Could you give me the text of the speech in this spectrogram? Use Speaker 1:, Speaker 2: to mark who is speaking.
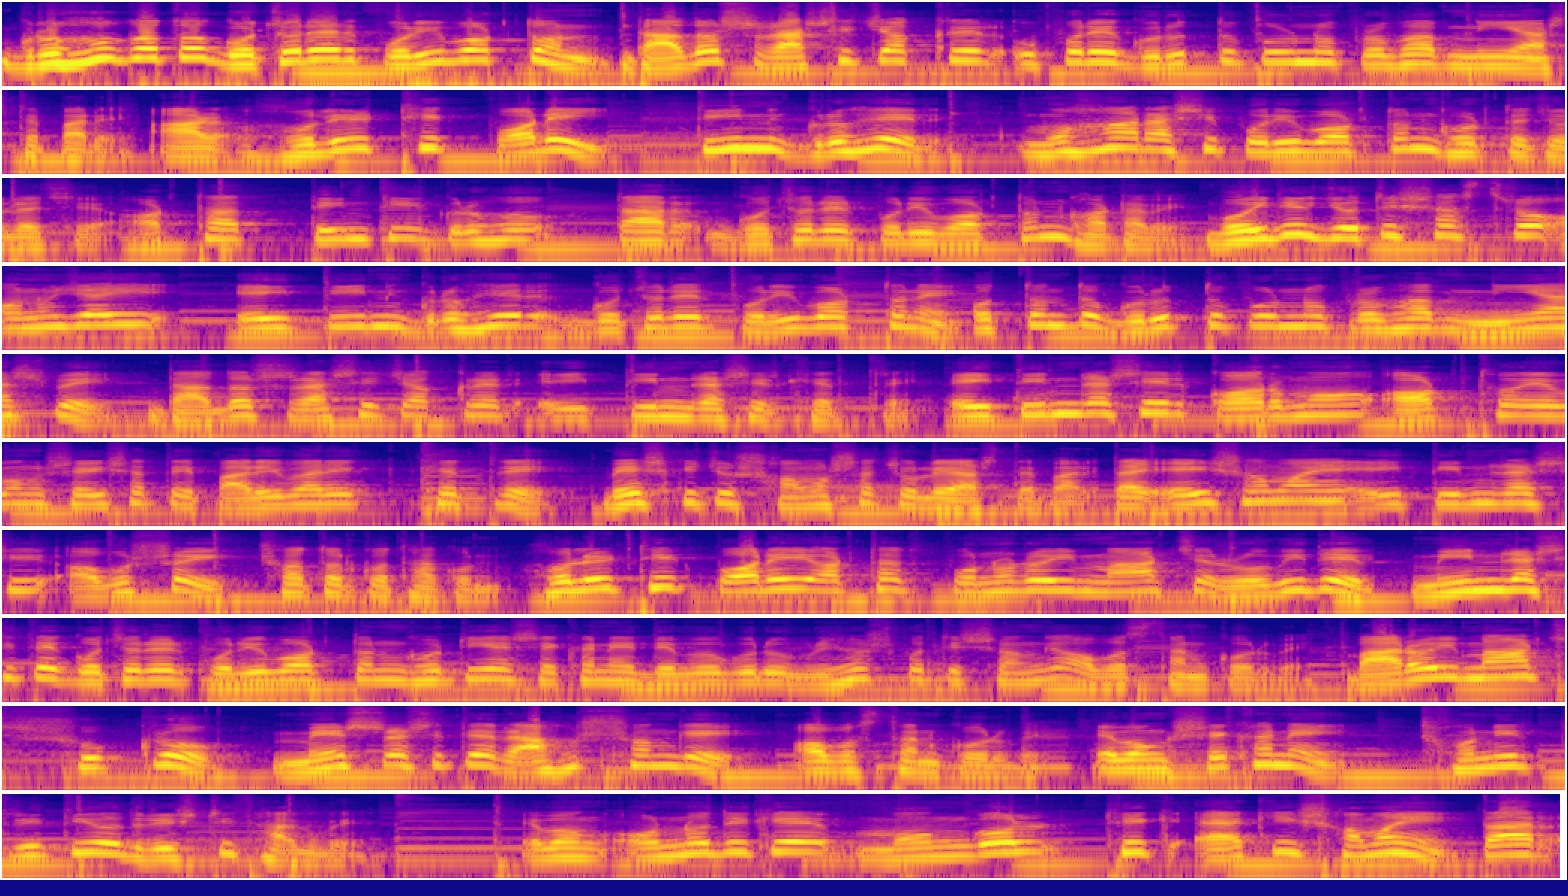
Speaker 1: গ্রহগত গোচরের পরিবর্তন দ্বাদশ রাশিচক্রের উপরে গুরুত্বপূর্ণ প্রভাব নিয়ে আসতে পারে। আর হোলির ঠিক পরেই তিন গ্রহের মহারাশি পরিবর্তন ঘটতে চলেছে। অর্থাৎ তিনটি গ্রহ তার গোচরের পরিবর্তন ঘটাবে। বৈদিক জ্যোতিষশাস্ত্র অনুযায়ী এই তিন গ্রহের গোচরের পরিবর্তনে অত্যন্ত গুরুত্বপূর্ণ প্রভাব নিয়ে আসবে দ্বাদশ রাশিচক্রের এই তিন রাশির ক্ষেত্রে। এই তিন রাশির কর্ম, অর্থ এবং সেই সাথে পারিবারিক ক্ষেত্রে বেশ কিছু সমস্যা চলে আসতে পারে। তাই এই সময়ে এই তিন রাশি অবশ্যই সতর্ক থাকুন। হোলির ঠিক পরেই অর্থাৎ পনেরোই মার্চ রবিদেব মীন রাশিতে গোচরের পরিবর্তন ঘটিয়ে সেখানে দেবগুরু বৃহস্পতির সঙ্গে অবস্থান করবে। বারোই মার্চ শুক্র মেষ রাশিতে রাহুর সঙ্গে অবস্থান করবে এবং সেখানে শনির তৃতীয় দৃষ্টি থাকবে এবং অন্যদিকে মঙ্গল ঠিক একই সময়ে তার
